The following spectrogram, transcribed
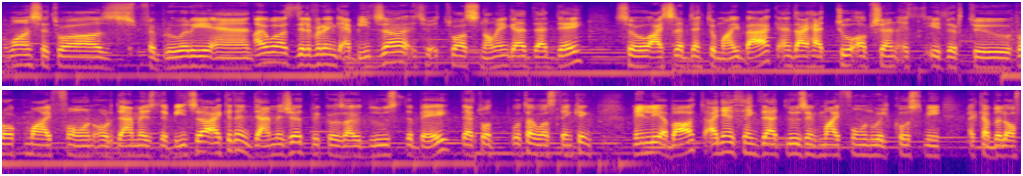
Once it was February and I was delivering a pizza. It, it was snowing at that day. So I slept into my bag and I had two options. It's either to broke my phone or damage the pizza. I couldn't damage it because I would lose the bay. That's what, what I was thinking mainly about. I didn't think that losing my phone will cost me a couple of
